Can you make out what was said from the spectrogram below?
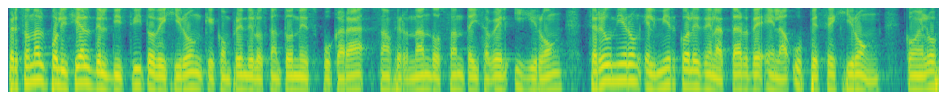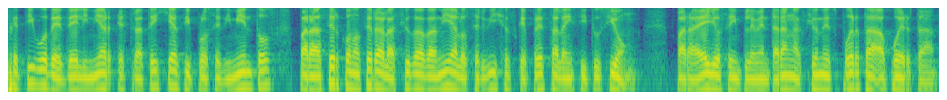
Personal policial del distrito de Girón, que comprende los cantones Pucará, San Fernando, Santa Isabel y Girón, se reunieron el miércoles en la tarde en la UPC Girón con el objetivo de delinear estrategias y procedimientos para hacer conocer a la ciudadanía los servicios que presta la institución. Para ello se implementarán acciones puerta a puerta.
